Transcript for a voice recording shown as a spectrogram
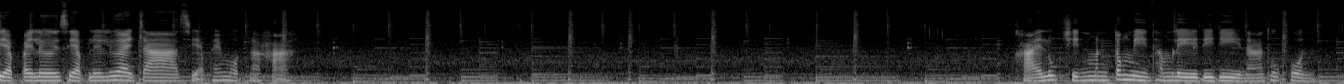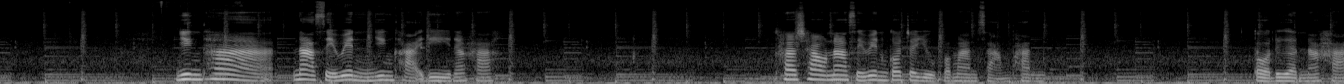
สียบไปเลยเสียบเรื่อยๆจ้าเสียบให้หมดนะคะ ขายลูกชิ้นมันต้องมีทำเลดีๆ นะทุกคน ยิ่งถ้าหน้าเซเว่นยิ่งขายดีนะคะ ค่าเช่าหน้าเซเว่นก็จะอยู่ประมาณ 3,000 ต่อเดือนนะคะ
